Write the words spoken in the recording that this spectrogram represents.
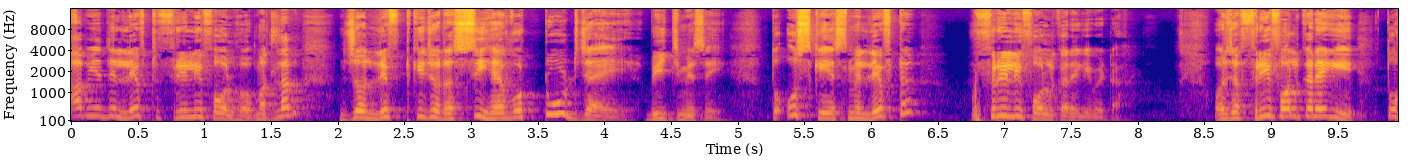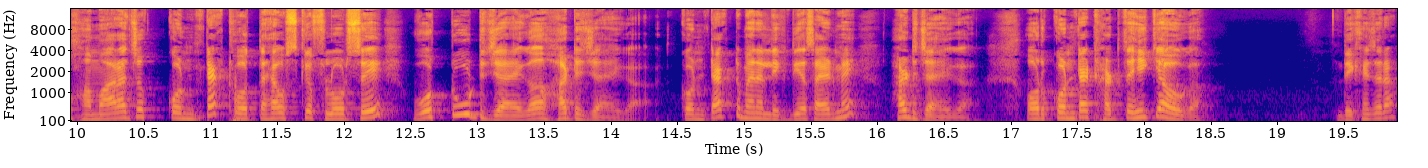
अब यदि लिफ्ट फ्रीली फॉल हो मतलब जो लिफ्ट की जो रस्सी है, वो टूट जाए बीच में से तो उस केस में लिफ्ट फ्रीली फॉल करेगी, बेटा। और जब फ्री फॉल करेगी तो हमारा जो कॉन्टैक्ट होता है उसके फ्लोर से, वो टूट जाएगा, हट जाएगा। कॉन्टैक्ट मैंने लिख दिया साइड में, हट जाएगा। और कॉन्टैक्ट हटते ही क्या होगा? देखें जरा।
